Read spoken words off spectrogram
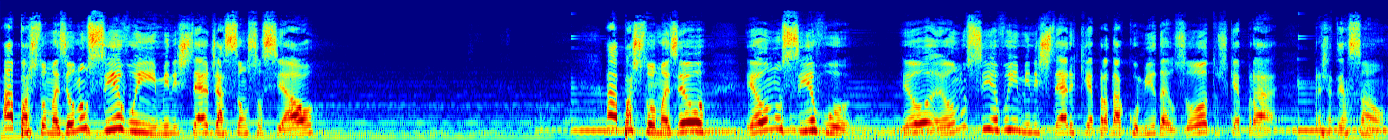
Ah, pastor, mas eu não sirvo em ministério de ação social. Ah, pastor, mas eu eu não sirvo eu, eu não sirvo em ministério que é para dar comida aos outros, que é para preste atenção.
